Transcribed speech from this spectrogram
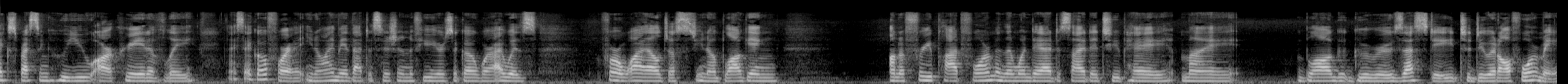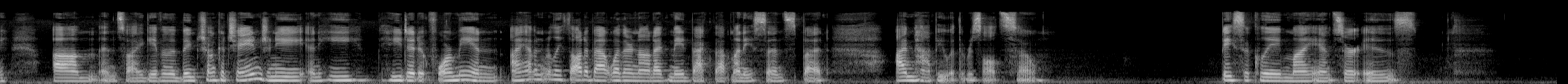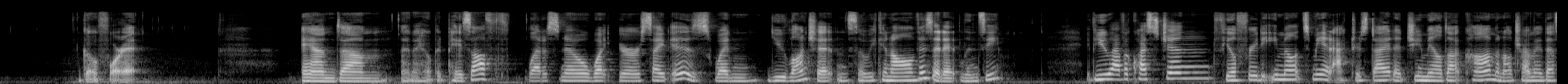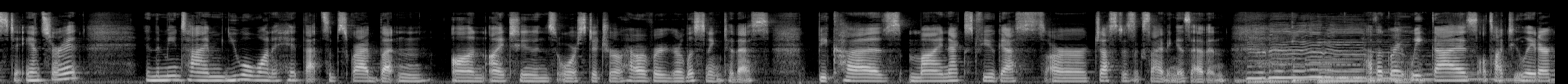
expressing who you are creatively, I say go for it. You know, I made that decision a few years ago where I was, for a while, just, you know, blogging on a free platform. And then one day I decided to pay my blog guru Zesty to do it all for me. Um, and so I gave him a big chunk of change, and he and he he did it for me. And I haven't really thought about whether or not I've made back that money since, but I'm happy with the results. So basically, my answer is go for it. And um, and I hope it pays off. Let us know what your site is when you launch it, and so we can all visit it, Lindsay. If you have a question, feel free to email it to me at actorsdiet at gmail.com and I'll try my best to answer it. In the meantime, you will want to hit that subscribe button on iTunes or Stitcher, or however you're listening to this, because my next few guests are just as exciting as Evan. Have a great week, guys. I'll talk to you later.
